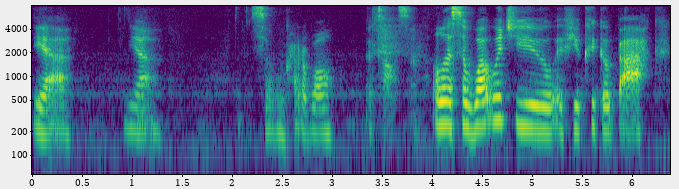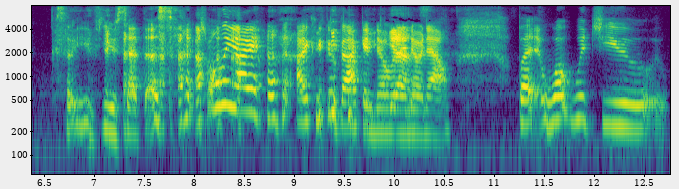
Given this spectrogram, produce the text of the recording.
Yeah. Yeah. It's so incredible. that's awesome Alyssa, what would you, if you could go back? So you you said this. if only I I could go back and know what I know now. But what would you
